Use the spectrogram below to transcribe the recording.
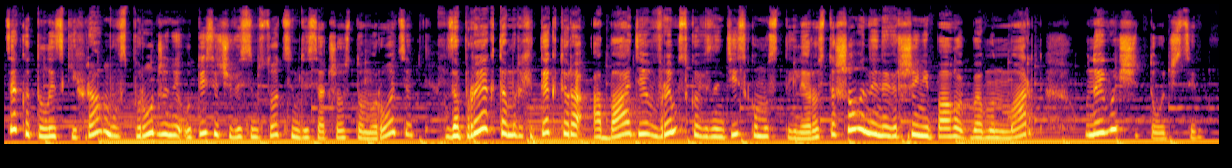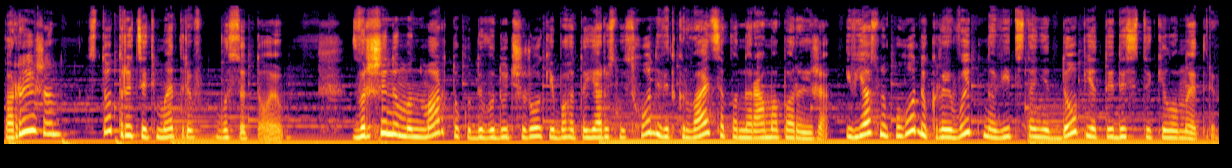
Цей католицький храм був споруджений у 1876 році за проєктом архітектора Абаді в римсько-візантійському стилі, розташований на вершині пагорба Монмарт у найвищій точці Парижа 130 метрів висотою. З вершини Монмарту, куди ведуть широкі багатоярусні сходи, відкривається панорама Парижа, і в ясну погоду краєвид на відстані до 50 кілометрів.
